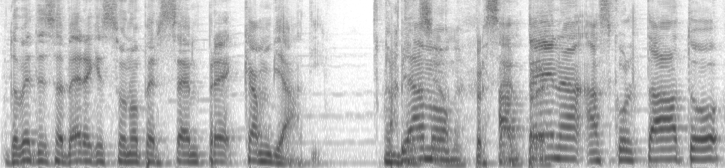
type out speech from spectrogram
dovete sapere che sono per sempre cambiati. Abbiamo sempre. appena ascoltato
